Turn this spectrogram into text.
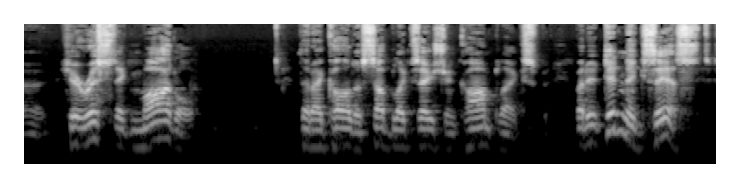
uh, heuristic model that I called a subluxation complex, but it didn't exist.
